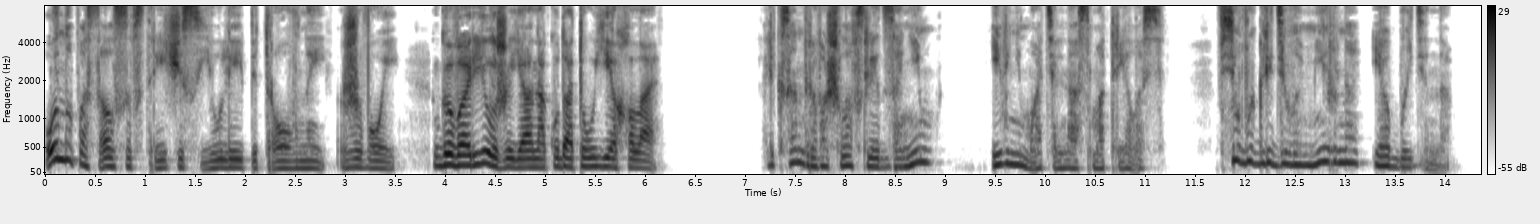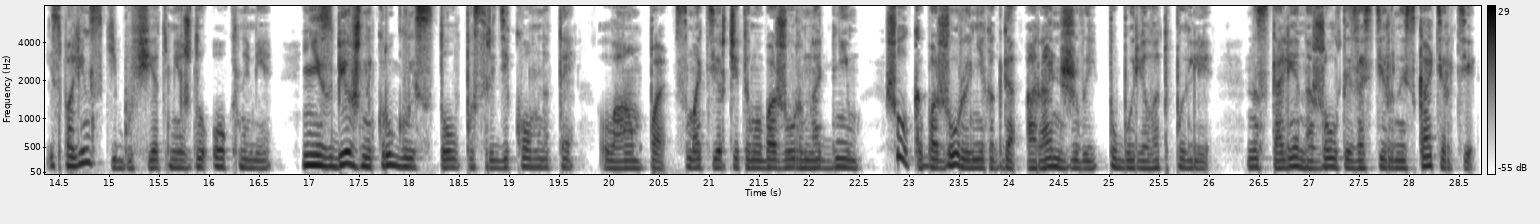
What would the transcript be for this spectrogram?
он опасался встречи с Юлией Петровной живой. Говорил же я, она куда-то уехала. Александра вошла вслед за ним и внимательно осмотрелась. Все выглядело мирно и обыденно. Исполинский буфет между окнами, неизбежный круглый стол посреди комнаты, лампа с матерчатым абажуром над ним, шелк абажура, некогда оранжевый, побурел от пыли. На столе на желтой застиранной скатерти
